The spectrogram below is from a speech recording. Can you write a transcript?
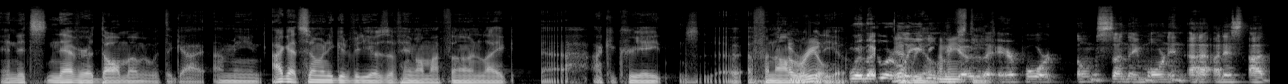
and it's never a dull moment with the guy. I mean, I got so many good videos of him on my phone. Like, uh, I could create a, a phenomenal A reel. video. when they were Yeah, leaving I to mean, go to the airport on Sunday morning, I, I just I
